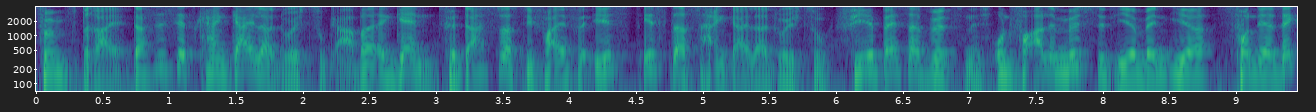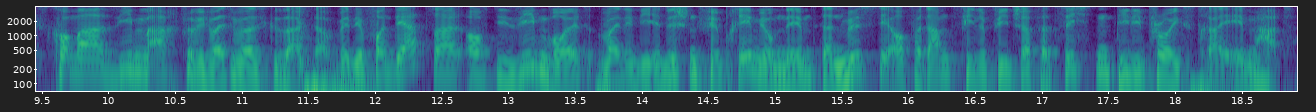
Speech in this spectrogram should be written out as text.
6,7853. Das ist jetzt kein geiler Durchzug, aber again, für das, was die Pfeife ist, ist das ein geiler Durchzug. Viel besser wird's nicht. Und vor allem müsstet ihr, wenn ihr von der 6,785, ich weiß nicht, was ich gesagt habe, wenn ihr von der Zahl auf die 7 wollt, weil ihr die Edition 4 Premium nehmt, dann müsst ihr auf verdammt viele Feature verzichten, die die Pro X3 eben hat.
